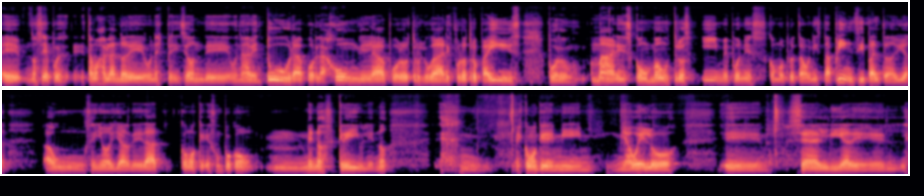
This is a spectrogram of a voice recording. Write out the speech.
Eh, no sé, pues estamos hablando de una expedición, de una aventura por la jungla, por otros lugares, por otro país, por mares, con monstruos, y me pones como protagonista principal todavía a un señor ya de edad, como que es un poco mm, menos creíble, ¿no? Es como que mi, mi abuelo eh, sea el guía de,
